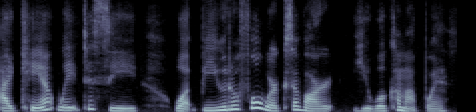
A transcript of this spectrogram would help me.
I can't wait to see what beautiful works of art you will come up with.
